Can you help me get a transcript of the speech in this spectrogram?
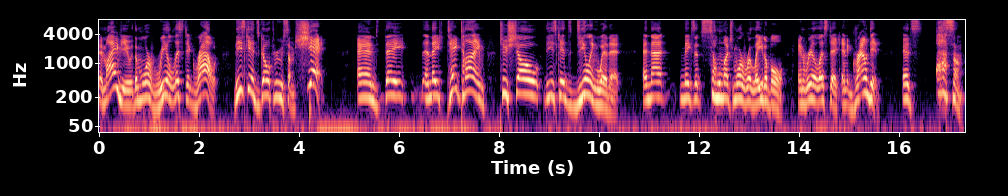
in my view, the more realistic route. These kids go through some shit and they and they take time to show these kids dealing with it. And that makes it so much more relatable and realistic and grounded. It's awesome.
